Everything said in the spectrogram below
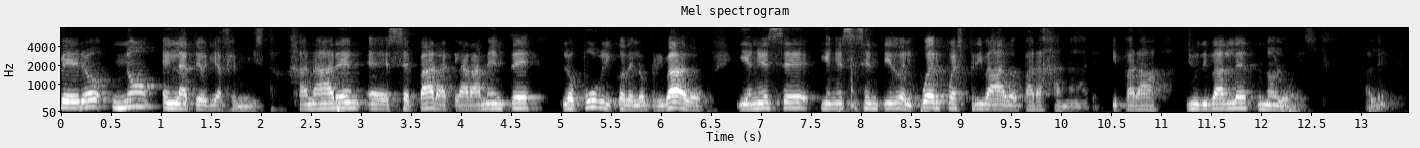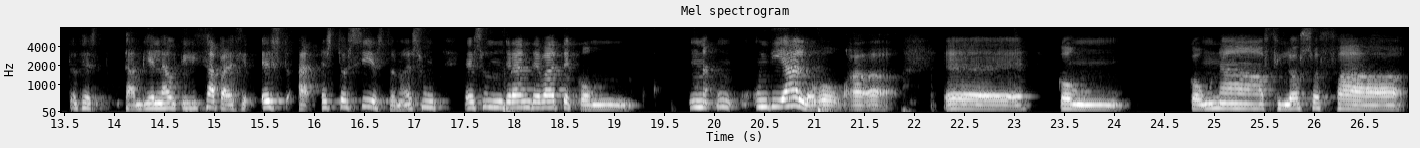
pero no en la teoría feminista. Hannah Arendt eh, separa claramente lo público de lo privado y en, ese, y en ese sentido el cuerpo es privado para Hannah Arendt y para Judy Butler no lo es. ¿vale? Entonces, también la utiliza para decir, esto, ah, esto sí, esto no. Es un, es un gran debate con un, diálogo ah, eh, con, una filósofa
